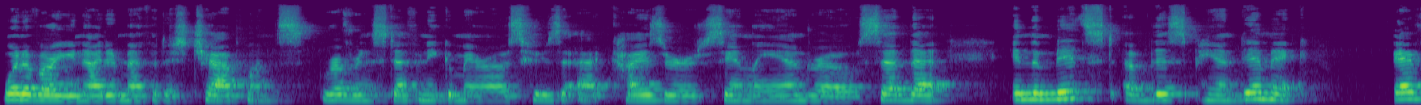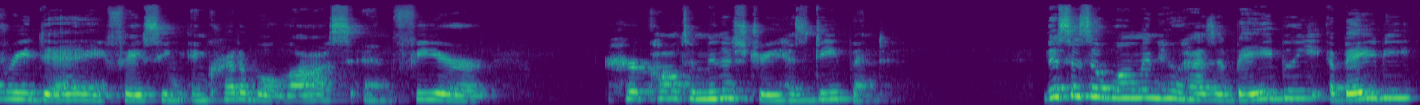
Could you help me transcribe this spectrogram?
One of our United Methodist chaplains, Reverend Stephanie Gameros, who's at Kaiser San Leandro, said that in the midst of this pandemic, every day facing incredible loss and fear, her call to ministry has deepened. This is a woman who has a baby, a baby,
